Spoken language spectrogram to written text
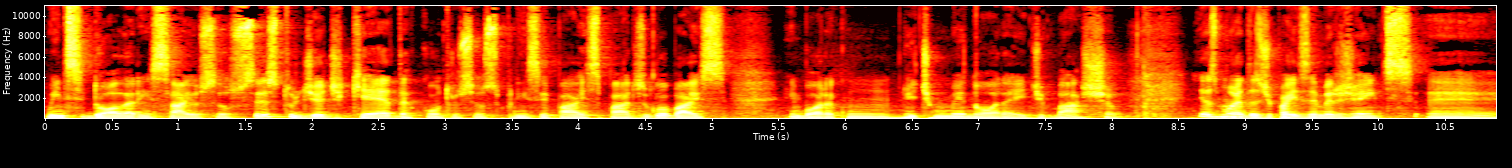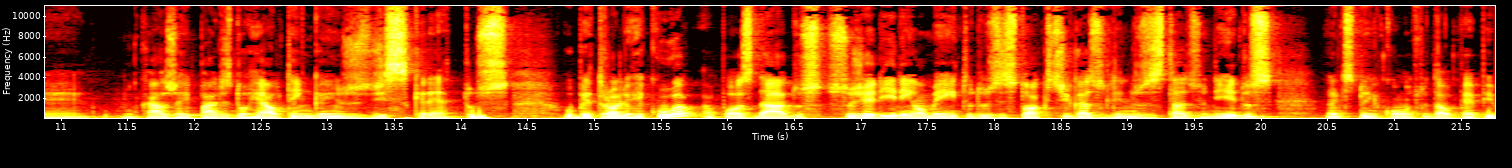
O índice dólar ensaia o seu sexto dia de queda contra os seus principais pares globais, embora com um ritmo menor aí de baixa. E as moedas de países emergentes, é, no caso aí pares do real, têm ganhos discretos. O petróleo recua após dados sugerirem aumento dos estoques de gasolina nos Estados Unidos antes do encontro da OPEP+,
